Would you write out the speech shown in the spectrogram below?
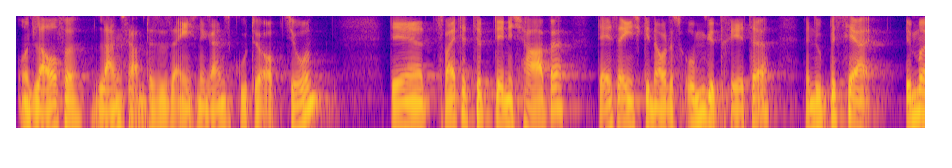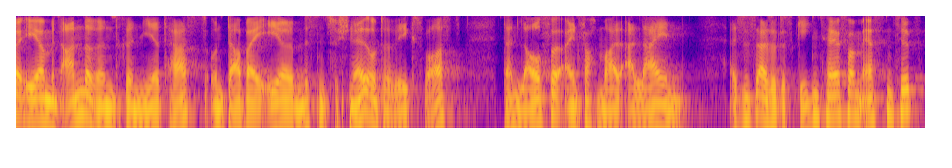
und laufe langsam. Das ist eigentlich eine ganz gute Option. Der zweite Tipp, den ich habe, der ist eigentlich genau das Umgedrehte. Wenn du bisher immer eher mit anderen trainiert hast und dabei eher ein bisschen zu schnell unterwegs warst, dann laufe einfach mal allein. Es ist also das Gegenteil vom ersten Tipp.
